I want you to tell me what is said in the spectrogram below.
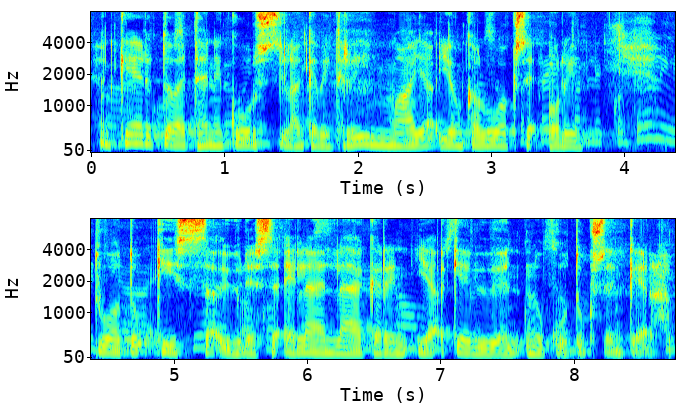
Hän kertoo, että hänen kurssillaan kävi trimmaaja, jonka luokse oli tuotu kissa yhdessä eläinlääkärin ja kevyen nukutuksen kerran.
